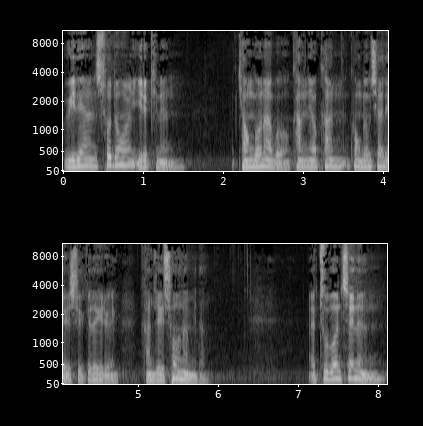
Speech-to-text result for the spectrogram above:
위대한 소동을 일으키는 경건하고 강력한 공동체가 될 수 있게 되기를 간절히 소원합니다. 두 번째는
